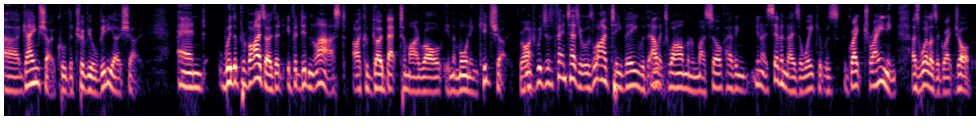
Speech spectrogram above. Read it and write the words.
uh, game show called the Trivial Video Show, and with a proviso that if it didn't last, I could go back to my role in the morning kids show, Right. which, which is fantastic. It was live TV with Alex mm. Wildman and myself having you know seven days a week. It was a great training as well as a great job.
